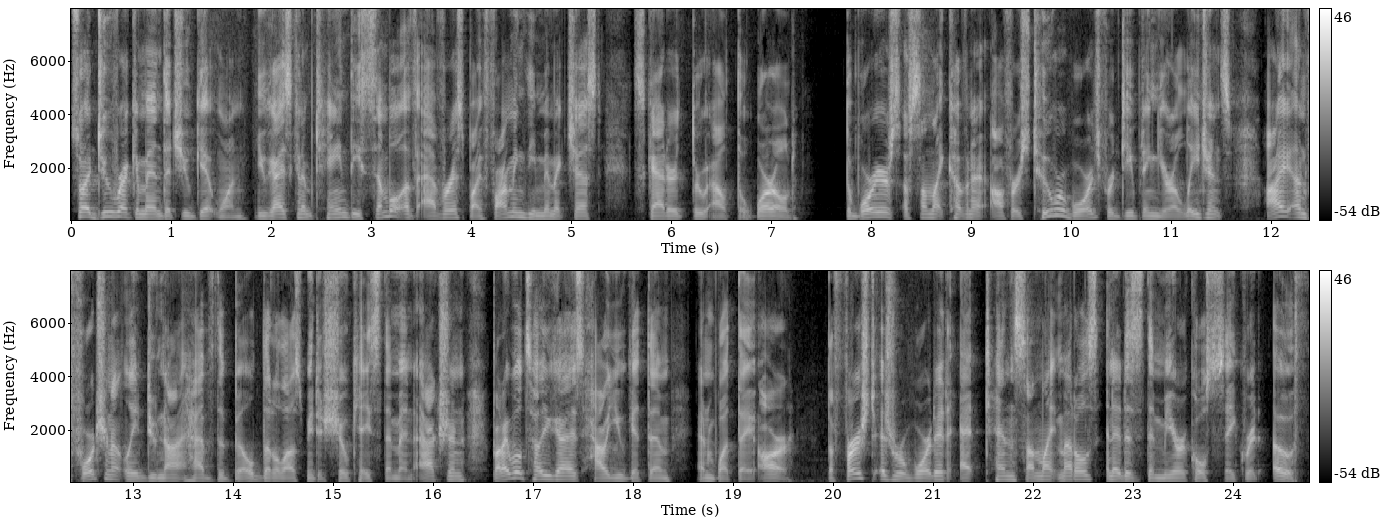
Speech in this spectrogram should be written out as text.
so I do recommend that you get one. You guys can obtain the symbol of avarice by farming the Mimic Chest scattered throughout the world. The Warriors of Sunlight Covenant offers two rewards for deepening your allegiance. I unfortunately do not have the build that allows me to showcase them in action, but I will tell you guys how you get them and what they are. The first is rewarded at 10 Sunlight Medals, and it is the Miracle Sacred Oath.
